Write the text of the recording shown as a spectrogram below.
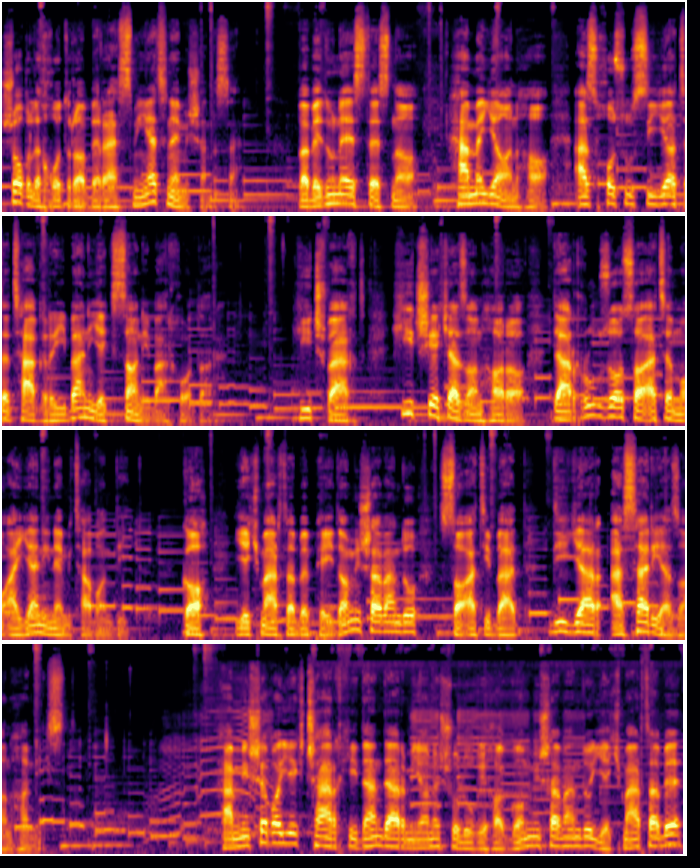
شغل خود را به رسمیت نمی‌شناسند و بدون استثنا همه آنها از خصوصیات تقریبا یکسانی برخوردارند. هیچ وقت هیچ یک از آنها را در روز و ساعت معینی نمی‌توان دید. گاه یک مرتبه پیدا می شوند و ساعتی بعد دیگر اثری از آنها نیست. همیشه با یک چرخیدن در میان شلوغی ها گم می شوند و یک مرتبه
